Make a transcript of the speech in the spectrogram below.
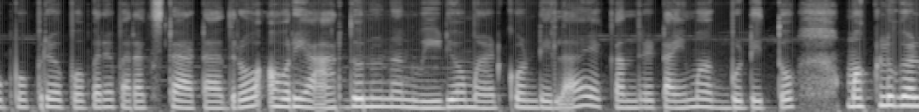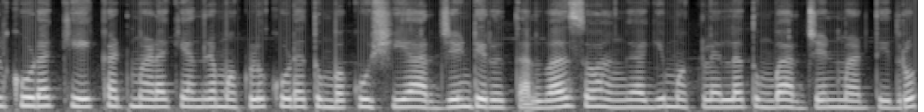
ಒಬ್ಬೊಬ್ಬರೇ ಒಬ್ಬೊಬ್ಬರೇ ಬರೋಕ್ಕೆ ಸ್ಟಾರ್ಟ್ ಆದರು. ಅವ್ರು ಯಾರ್ದೂ ನಾನು ವೀಡಿಯೋ ಮಾಡ್ಕೊಂಡಿಲ್ಲ, ಯಾಕಂದರೆ ಟೈಮ್ ಆಗಿಬಿಟ್ಟಿತ್ತು. ಮಕ್ಳುಗಳು ಕೂಡ ಕೇಕ್ ಕಟ್ ಮಾಡೋಕ್ಕೆ ಅಂದರೆ ಮಕ್ಕಳು ಕೂಡ ತುಂಬ ಖುಷಿ ಅರ್ಜೆಂಟ್ ಇರುತ್ತಲ್ವ? ಸೊ ಹಾಗಾಗಿ ಮಕ್ಕಳೆಲ್ಲ ತುಂಬ ಅರ್ಜೆಂಟ್ ಮಾಡ್ತಿದ್ರು.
